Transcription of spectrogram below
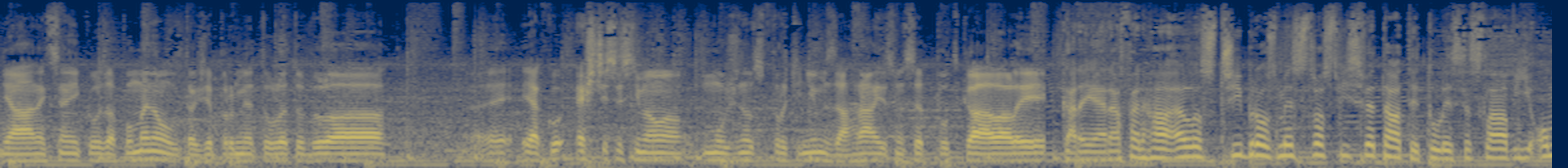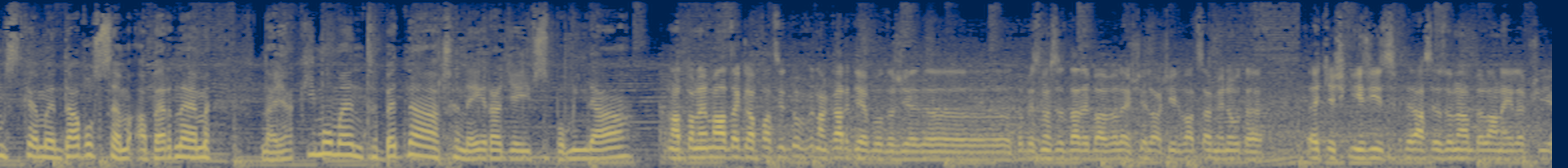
já nechci na někoho zapomenout, takže pro mě tohle to byla jako ještě si s ním mám možnost proti ním zahrát, jsme se potkávali. Kariéra v NHL, stříbro z mistrovství světa, tituly se sláví Omskem, Davosem a Bernem. Na jaký moment Bednář nejraději vzpomíná? Na to nemáte kapacitu na kartě, protože eh, to bychom se tady bavili ještě další 20 minut. To je těžký říct, která sezona byla nejlepší.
